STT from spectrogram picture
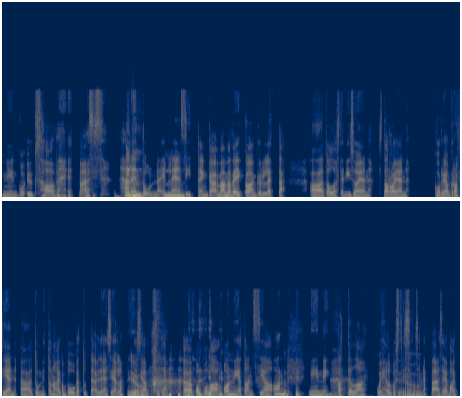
niin kuin yksi haave, että pääsisi hänen tunneilleen Mm. sitten käymään. Mä veikkaan kyllä, että tuollaisten isojen starojen koreografien ää, tunnit on aika buukattu täyteen siellä. Ja Joo. siellä kun sitä ää, populaa on ja tanssia on, niin, niin katsellaan, kuin helposti sit sinne pääsee, vaikka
